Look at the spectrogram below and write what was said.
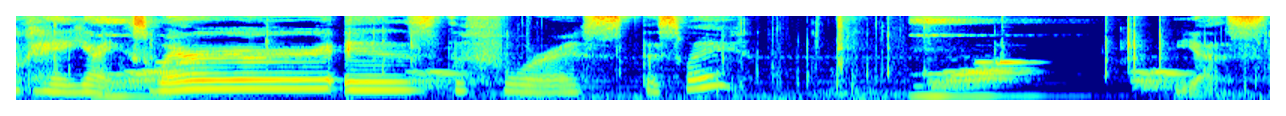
Okay, yikes. Where is the forest? This way? Yes.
